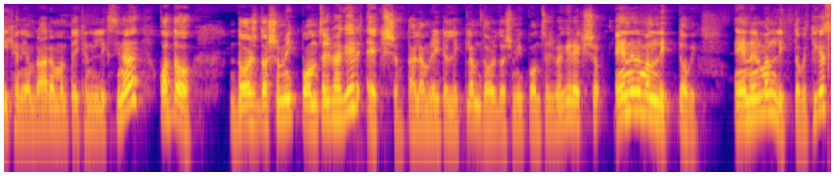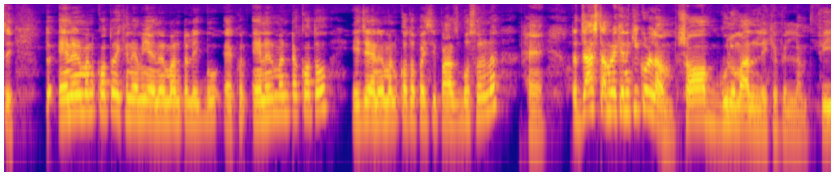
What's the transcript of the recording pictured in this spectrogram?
এইখানে আমরা আর এর মানটা এখানে লিখছি না। কত? দশ দশমিক পঞ্চাশ ভাগের একশো। তাহলে আমরা এটা লিখলাম, দশ দশমিক পঞ্চাশ ভাগের একশো। এন এর মান লিখতে হবে। এন এর মান লিখতে হবে, ঠিক আছে? তো এন এর মান কত? এখানে আমি এন এর মানটা লিখব। এখন এন এর মানটা কত? এই যে এনের মান কত পাইছি? পাঁচ বছর না? হ্যাঁ। তো জাস্ট আমরা এখানে কি করলাম? সবগুলো মান লিখে ফেললাম। ফি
